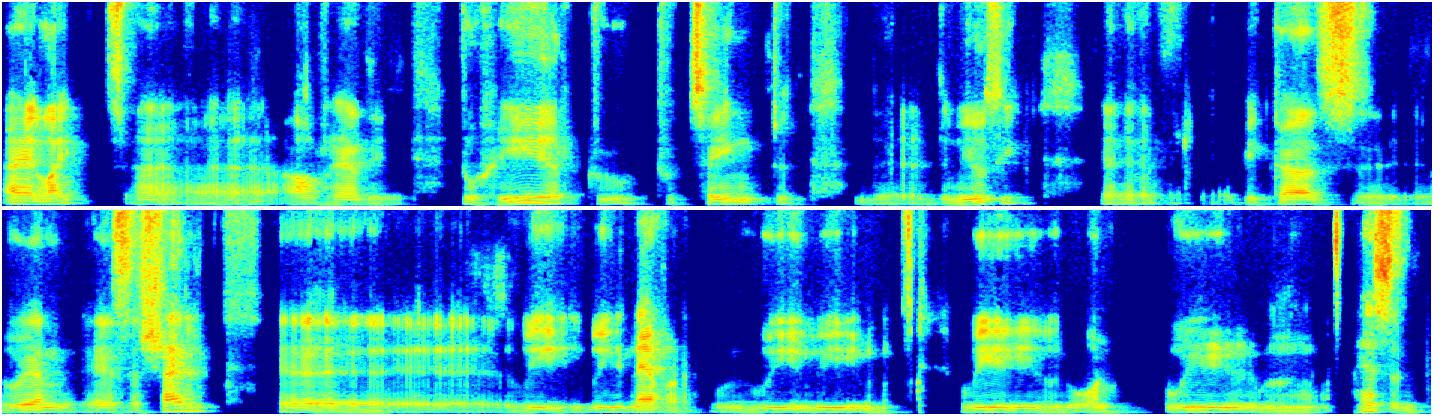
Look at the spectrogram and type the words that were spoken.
I liked uh, already to hear, to to sing to the, the music, uh, because uh, when as a child we we never we we we want we um, hasn't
